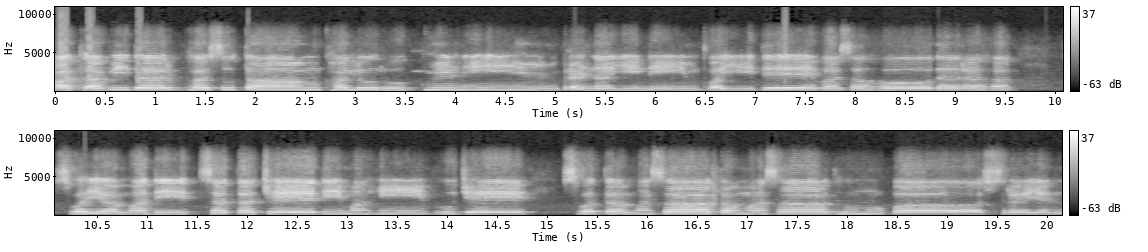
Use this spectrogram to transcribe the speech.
అథ విదర్భసుతాం ఖలు రుక్మిణీం ప్రణయినీం త్వయి దేవ సహోదర स्वयमदीत्सत चेदिमहीभुजे स्वतमसा తమసాధుముపాశ్రయన్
